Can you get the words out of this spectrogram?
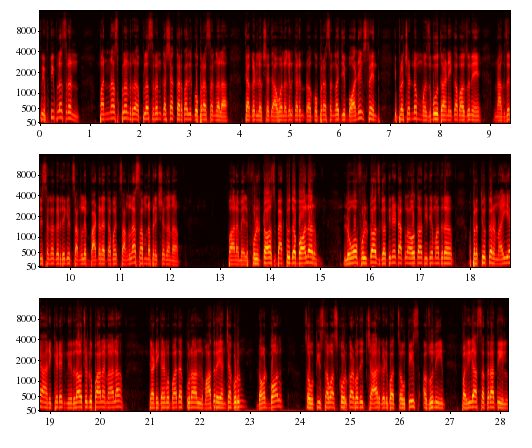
फिफ्टी प्लस रन पन्नास प्लन र प्लस रन कशा करता येईल कोपरा संघाला त्याकडे लक्ष द्यावं लागेल. कारण कोपरा संघाची बॉलिंग स्ट्रेंथ ही प्रचंड मजबूत आणि एका बाजूने नागझरी संघाकडे देखील चांगले बॅटर आहे त्यामुळे चांगला सामना प्रेक्षकांना पाहायला मिळेल. Full toss back to the bowler low full toss गतीने टाकला होता. तिथे मात्र प्रत्युत्तर नाही आहे आणि खेळ एक निर्धाव चेंडू पाहायला मिळाला. त्या ठिकाणी मग पाहता कुणाल मात्रे यांच्याकडून. डॉट बॉल चौतीस धावा स्कोर कार्डमध्ये चार गडी बाद चौतीस. अजूनही पहिल्या सत्रातील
